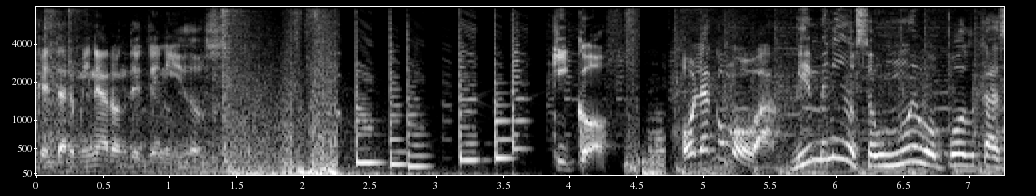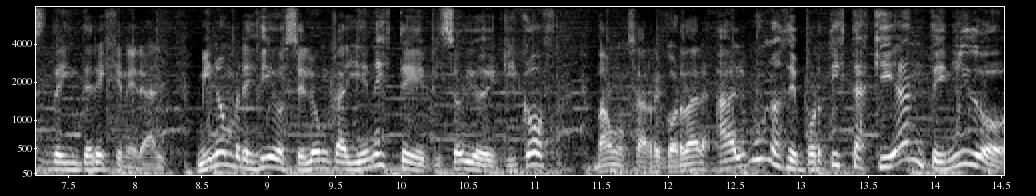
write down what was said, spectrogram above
que terminaron detenidos. Kickoff. Hola, ¿cómo va? Bienvenidos a un nuevo podcast de interés general. Mi nombre es Diego Celonca y en este episodio de Kickoff vamos a recordar a algunos deportistas que han tenido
